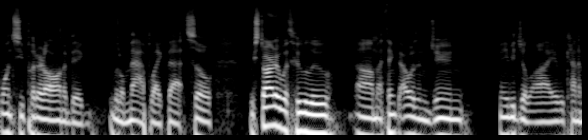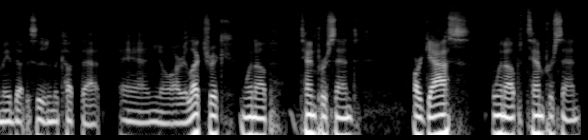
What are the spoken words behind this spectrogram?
once you put it all on a big little map like that. So we started with Hulu. Um, I think that was in June, maybe July. We kind of made that decision to cut that. And, you know, our electric went up 10%, our gas went up 10%.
